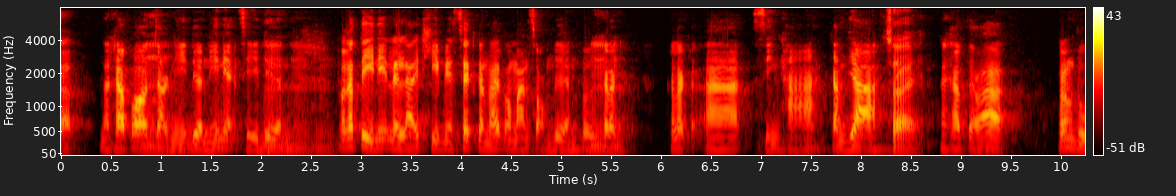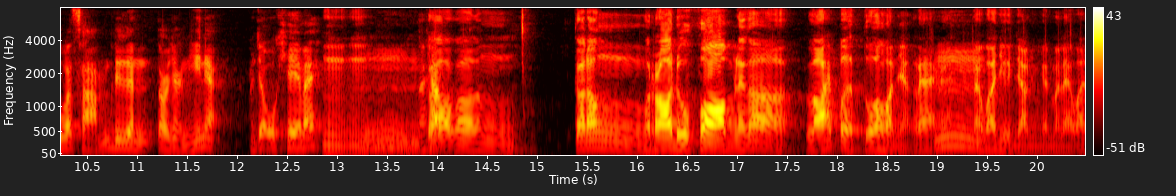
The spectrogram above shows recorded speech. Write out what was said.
กับนะครับเพราะอืมจากนี้เดือนนี้เนี่ยสเดือนมมอืมปกตินี่หลาย ๆ ทีมเนี่ยเซตกันไว้ประมาณ 2 เดือนก็คือมกร กกรกอ่าสิงหากันยาใช่นะครับ แต่ว่าก็ต้องดูว่า3เดือนต่อจากนี้เนี่ย มันจะโอเคไหมอืมอืมอือืมมนะครับก็ก็ต้องก็ต้องรอดูฟอร์มแล้วก็รอให้เปิดตัวก่อนอย่างแรกนะแต่ว่ายืนยันกันมาแล้วว่า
